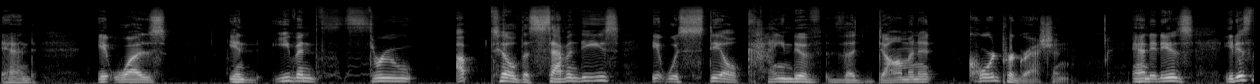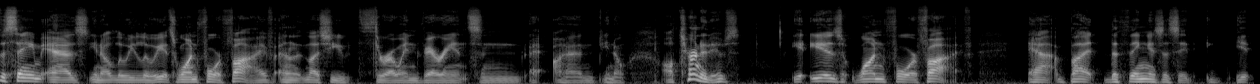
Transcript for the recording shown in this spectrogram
and it was in even through up till the 70s it was still kind of the dominant chord progression and it is it is the same as you know Louie Louie. It's one four five, unless you throw in variants and and you know alternatives it is 145. Uh, but the thing is, is it it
